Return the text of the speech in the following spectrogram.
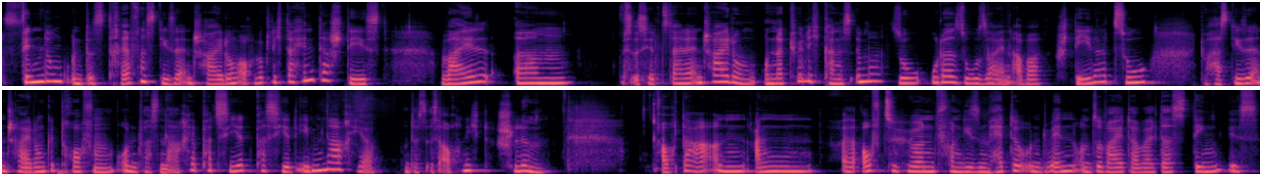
Findung und des Treffens dieser Entscheidung auch wirklich dahinter stehst, weil ähm, es ist jetzt deine Entscheidung. Und natürlich kann es immer so oder so sein, aber steh dazu, du hast diese Entscheidung getroffen und was nachher passiert, passiert eben nachher. Und das ist auch nicht schlimm. Auch da an, an äh, aufzuhören von diesem hätte und wenn und so weiter, weil das Ding ist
